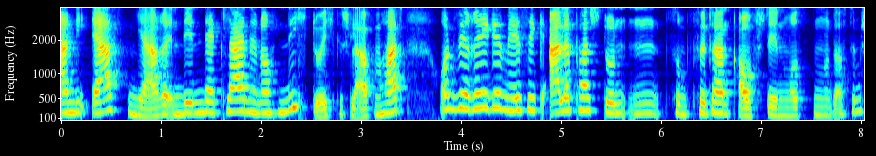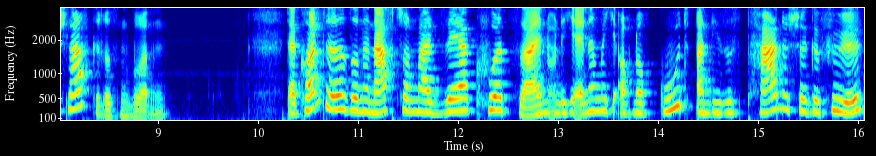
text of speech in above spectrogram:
an die ersten Jahre, in denen der Kleine noch nicht durchgeschlafen hat und wir regelmäßig alle paar Stunden zum Füttern aufstehen mussten und aus dem Schlaf gerissen wurden. Da konnte so eine Nacht schon mal sehr kurz sein und ich erinnere mich auch noch gut an dieses panische Gefühl,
